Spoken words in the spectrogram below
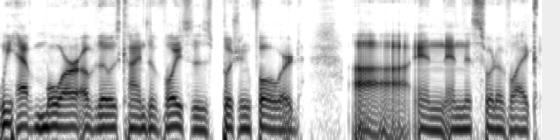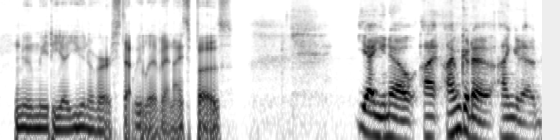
we have more of those kinds of voices pushing forward uh, in in this sort of like new media universe that we live in i suppose. Yeah, you know, I, I'm gonna I'm gonna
